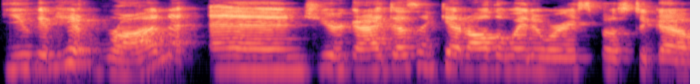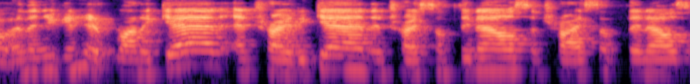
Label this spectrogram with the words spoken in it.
you can hit run and your guy doesn't get all the way to where he's supposed to go. And then you can hit run again and try it again and try something else and try something else.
